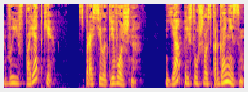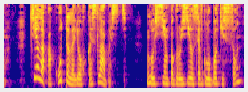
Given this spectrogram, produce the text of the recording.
«Вы в порядке?» – спросила тревожно. Я прислушалась к организму. Тело окутала легкая слабость. Лусим погрузился в глубокий сон,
